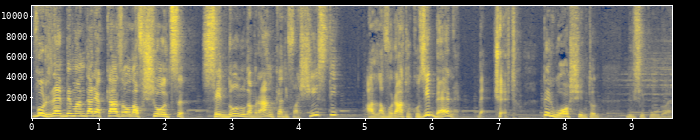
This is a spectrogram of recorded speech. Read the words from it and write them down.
vorrebbe mandare a casa Olaf Scholz se non una branca di fascisti? Ha lavorato così bene? Beh, certo, per Washington di sicuro. Eh.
